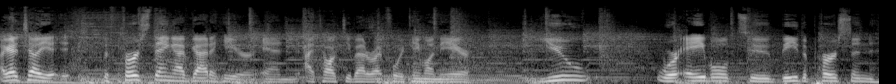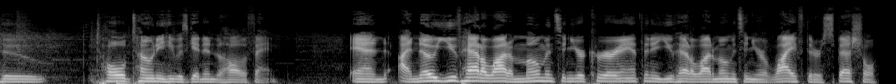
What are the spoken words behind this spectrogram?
I got to tell you, the first thing I've got to hear, and I talked to you about it right before we came on the air. You were able to be the person who told Tony he was getting into the Hall of Fame. And I know you've had a lot of moments in your career, Anthony. You've had a lot of moments in your life that are special.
